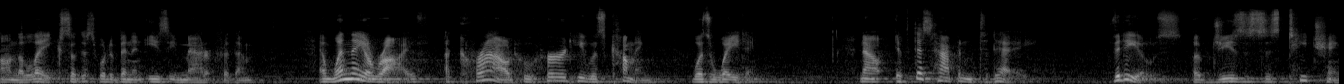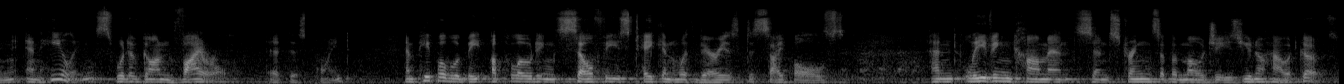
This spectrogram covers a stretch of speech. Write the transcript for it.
on the lake, so this would have been an easy matter for them. And when they arrive, a crowd who heard he was coming was waiting. Now, if this happened today, videos of Jesus' teaching and healings would have gone viral at this point, and people would be uploading selfies taken with various disciples and leaving comments and strings of emojis. You know how it goes.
